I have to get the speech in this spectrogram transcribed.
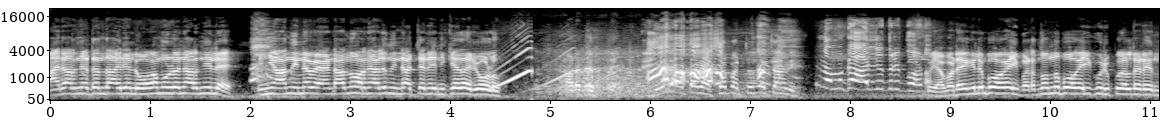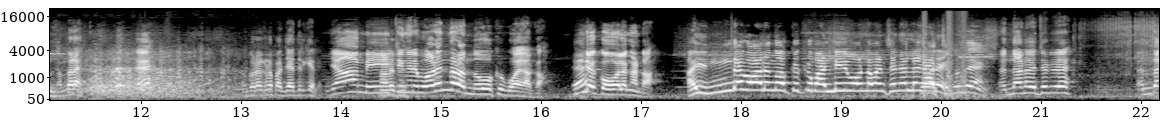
ആരറിഞ്ഞിട്ട് എന്താ കാര്യം? ലോകം മുഴുവൻ അറിഞ്ഞില്ലേ? ഇനി ഞാൻ നിന്നെ വേണ്ടാന്ന് പറഞ്ഞാലും നിന്റെ അച്ഛൻ എനിക്കേ തരുവുള്ളൂ നമുക്ക് ആശുപത്രി പോണം. എവിടെയെങ്കിലും പോകാം. ഇവിടെ നിന്ന് പോകാം ഈ കുരുപ്പുകളുടെ ഇടയിൽ നിന്ന്. ഞാൻ മീറ്റിങ്ങിന് പോലെ നിങ്ങളെ നോക്ക് പോയാക്കാം എന്റെ കോലം കണ്ട. അത് ഇന്റെ കോലം പോകേണ്ട മനുഷ്യനല്ലേ ഞാൻ? എന്താണ് വെച്ചിട്ട്? എന്താ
